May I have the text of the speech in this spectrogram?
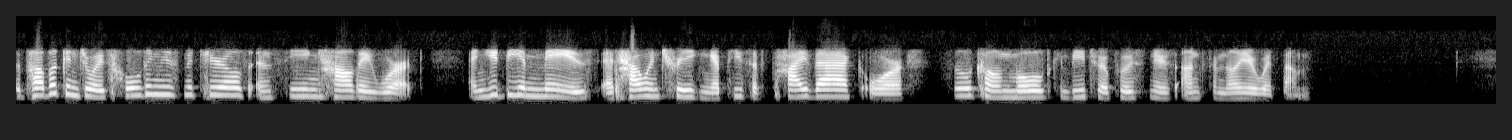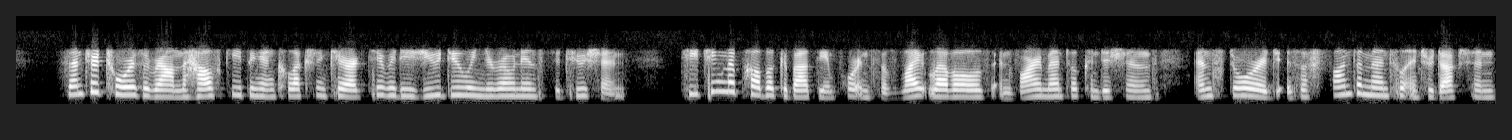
The public enjoys holding these materials and seeing how they work. And you'd be amazed at how intriguing a piece of Tyvek or silicone mold can be to a person who's unfamiliar with them. Center tours around the housekeeping and collection care activities you do in your own institution. Teaching the public about the importance of light levels, environmental conditions, and storage is a fundamental introduction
